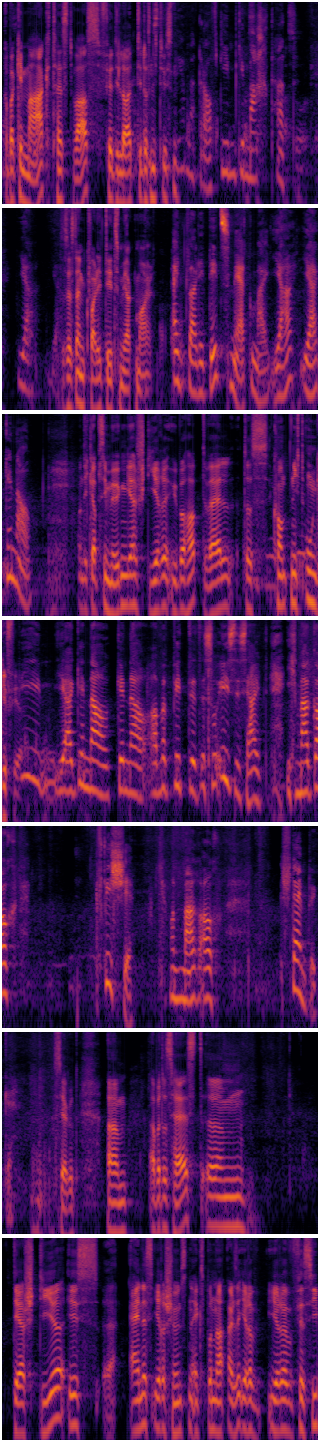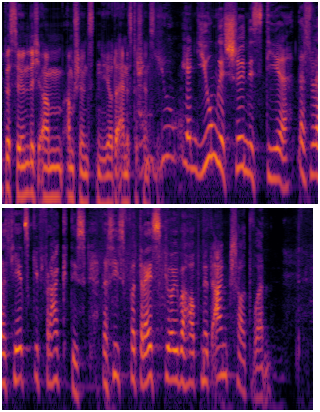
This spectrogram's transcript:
Aber gemarkt heißt was für die Leute, die das nicht wissen? Die Firma drauf, die ihn gemacht hat. So, okay. Ja, ja. Das heißt ein Qualitätsmerkmal. Ein Qualitätsmerkmal, ja, ja, genau. Und ich glaube, Sie mögen ja Stiere überhaupt, weil das ja, kommt nicht ungefähr. Ja, genau, genau. Aber bitte, so ist es halt. Ich mag auch Fische und mag auch Steinböcke. Sehr gut. Ähm, aber das heißt, ähm, der Stier ist äh, eines ihrer schönsten Exponate, also ihre, ihre für Sie persönlich am, am schönsten hier oder eines der ein schönsten? Jung, ein junges, schönes Tier, das was jetzt gefragt ist, das ist vor 30 Jahren überhaupt nicht angeschaut worden.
